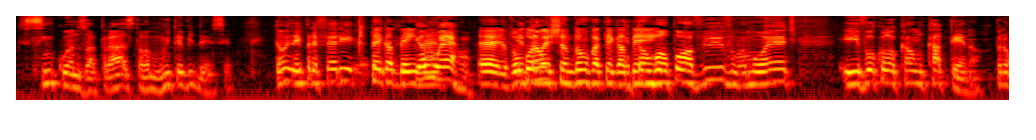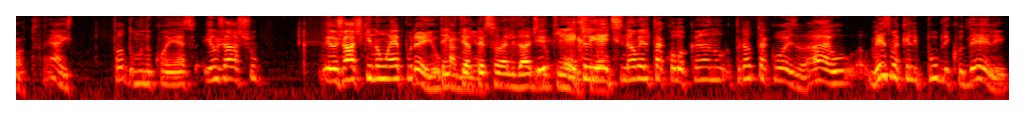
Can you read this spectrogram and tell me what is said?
cinco anos atrás estava muito evidência. Então ele prefere. Pega bem, eu né? não erro. É, eu vou então, pôr uma Xandão, vai pegar então bem. Então vou pôr uma Vivo, uma Moed e vou colocar um Catena. Pronto. É aí, todo mundo conhece. Eu já acho. Eu já acho que não é por aí o Tem caminho. que ter a personalidade do cliente. É cliente, né? senão ele está colocando para outra coisa. Ah, o, mesmo aquele público dele,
